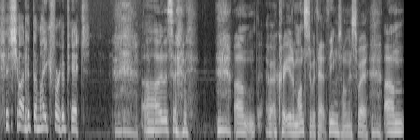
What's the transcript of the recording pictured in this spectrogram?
a, shot at the mic for a bit. Uh, let's, um, I created a monster with that theme song. I swear. Um,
